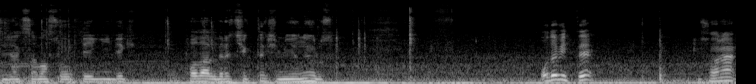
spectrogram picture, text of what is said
sıcak sabah soğuk diye giydik. Polarlara çıktık. Şimdi yanıyoruz. O da bitti. Sonra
